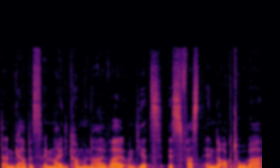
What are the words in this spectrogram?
Dann gab es im Mai die Kommunalwahl und jetzt ist fast Ende Oktober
